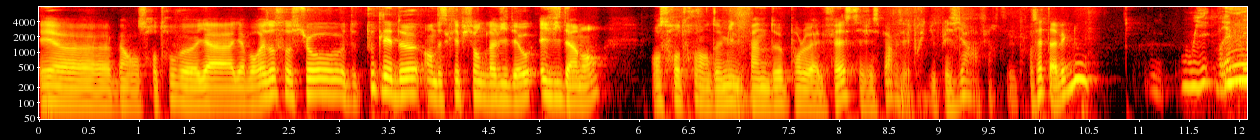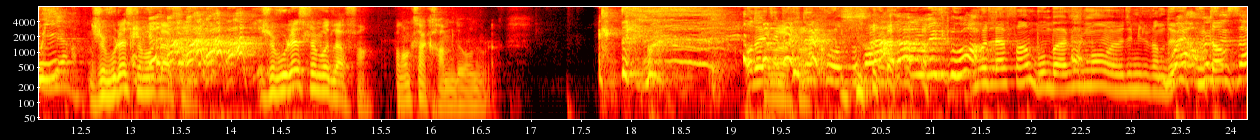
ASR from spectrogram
Et euh, ben, on se retrouve, il y, a, il y a vos réseaux sociaux, de, toutes les deux en description de la vidéo, évidemment. On se retrouve en 2022 pour le Hellfest et j'espère que vous avez pris du plaisir à faire cette recette avec nous. Oui, vrai Oui. plaisir. Je vous laisse le mot de la fin. Je vous laisse le mot de la fin, pendant que ça crame devant nous. Là. On a été pris de course. Voilà, le discours. Mot de la fin. Bon, bah, vivement euh, 2022. Ouais, en Écoute, fait, hein, ça,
